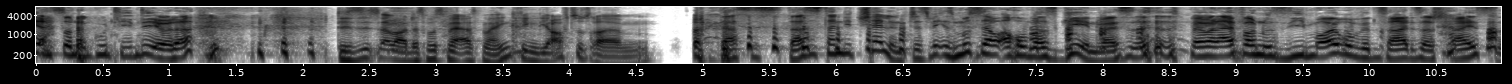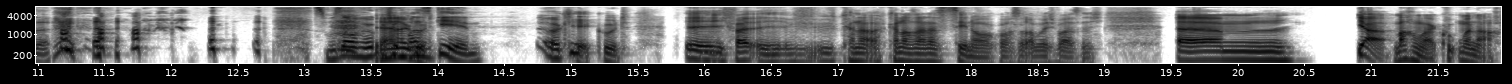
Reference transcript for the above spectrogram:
ja, ist so eine gute Idee, oder? das ist aber, das muss man erstmal hinkriegen, die aufzutreiben. Das ist, das ist dann die Challenge. Deswegen, es muss ja auch um was gehen, weißt du? Wenn man einfach nur 7 Euro bezahlt, ist das scheiße. Es muss auch wirklich Ja, um was gut. gehen. Okay, gut. Äh, Ich weiß, ich, kann, auch- kann auch sein, dass es 10 Euro kostet, aber ich weiß nicht. Ähm, ja, machen wir, gucken wir nach.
